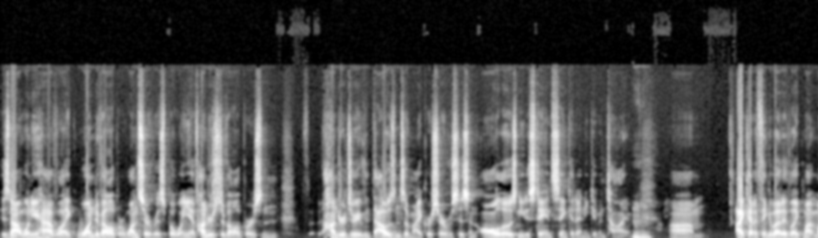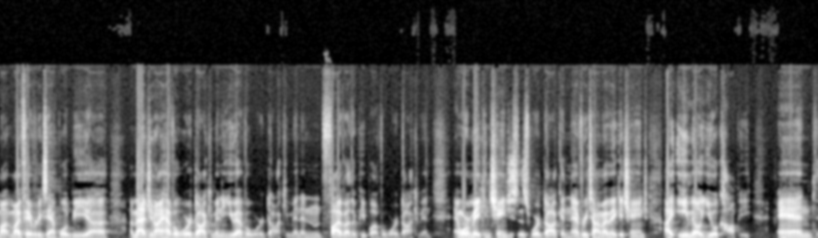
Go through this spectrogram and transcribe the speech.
is not when you have like one developer, one service, but when you have hundreds of developers and hundreds or even thousands of microservices, and all those need to stay in sync at any given time. Mm-hmm. Um, I kind of think about it like my, my, my favorite example would be uh, imagine I have a Word document and you have a Word document, and five other people have a Word document, and we're making changes to this Word doc. And every time I make a change, I email you a copy and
